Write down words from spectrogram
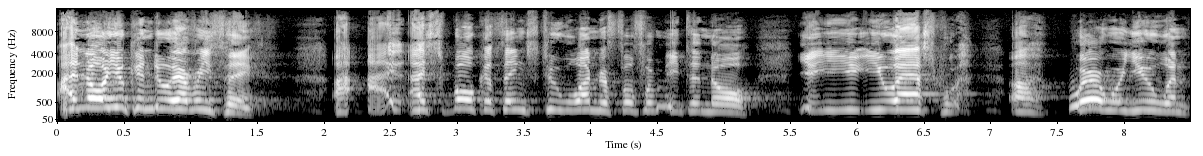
I know you can do everything. I, I, I spoke of things too wonderful for me to know. You, you, you asked, uh, where were you when,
